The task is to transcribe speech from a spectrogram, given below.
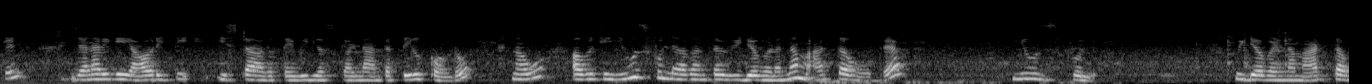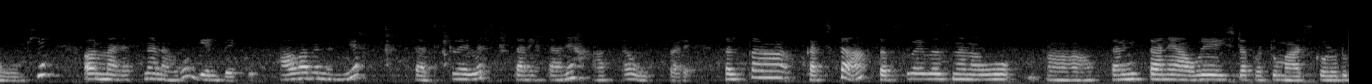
ಫ್ರೆಂಡ್ಸ್ ಜನರಿಗೆ ಯಾವ ರೀತಿ ಇಷ್ಟ ಆಗುತ್ತೆ ವೀಡಿಯೋಸ್ಗಳನ್ನ ಅಂತ ತಿಳ್ಕೊಂಡು ನಾವು ಅವ್ರಿಗೆ ಯೂಸ್ಫುಲ್ ಆಗೋಂಥ ವೀಡಿಯೋಗಳನ್ನು ಮಾಡ್ತಾ ಹೋದರೆ ಯೂಸ್ಫುಲ್ ವೀಡಿಯೋಗಳನ್ನ ಮಾಡ್ತಾ ಹೋಗಿ ಅವ್ರ ಮನಸ್ಸನ್ನ ನಾವು ಗೆಲ್ಲಬೇಕು ಆವಾಗ ನಮಗೆ ಸಬ್ಸ್ಕ್ರೈಬರ್ಸ್ ತನಗೆ ತಾನೇ ಆಗ್ತಾ ಹೋಗ್ತಾರೆ. ಸ್ವಲ್ಪ ಕಷ್ಟ ಸಬ್ಸ್ಕ್ರೈಬರ್ಸ್ನ ನಾವು ತನಗೆ ತಾನೇ ಅವರೇ ಇಷ್ಟಪಟ್ಟು ಮಾಡಿಸ್ಕೊಳ್ಳೋದು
